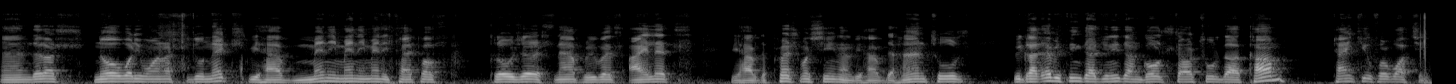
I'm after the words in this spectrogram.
and let us know what you want us to do next. We have many, many, many type of closure, snap, rivets, eyelets. We have the press machine and we have the hand tools. We got everything that you need on goldstartool.com. Thank you for watching.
